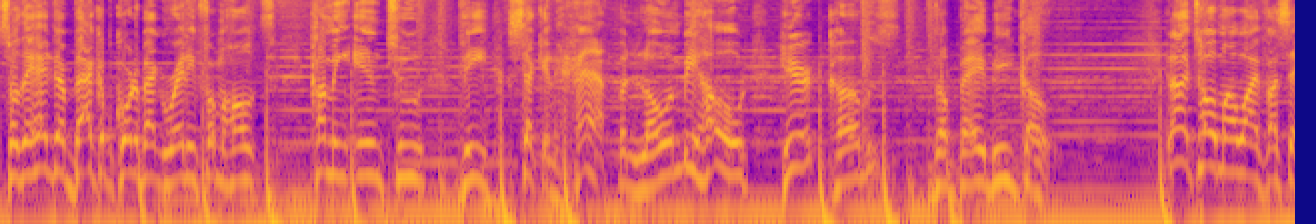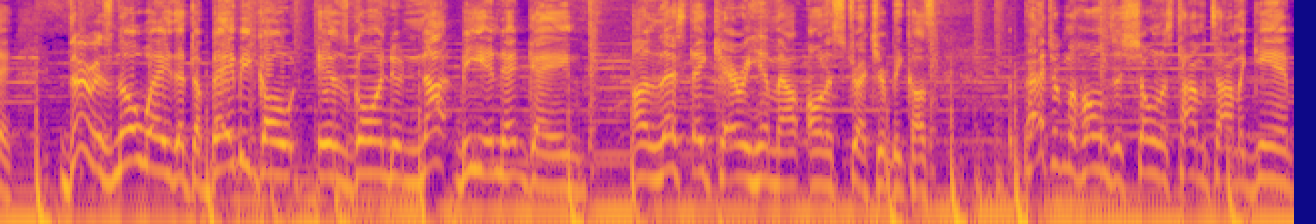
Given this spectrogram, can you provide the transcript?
So they had their backup quarterback ready for Mahomes coming into the second half. But lo and behold, here comes the baby goat. And I told my wife, I said, there is no way that the baby goat is going to not be in that game unless they carry him out on a stretcher because Patrick Mahomes has shown us time and time again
